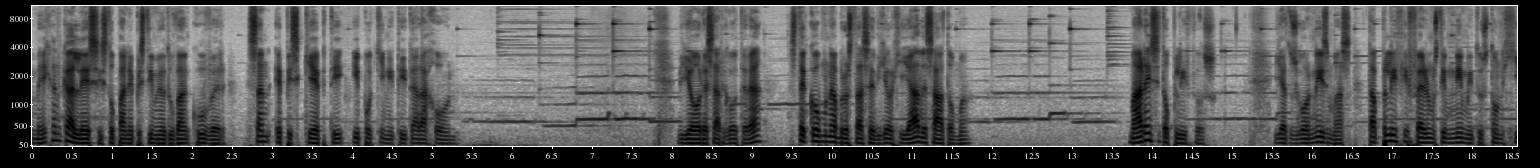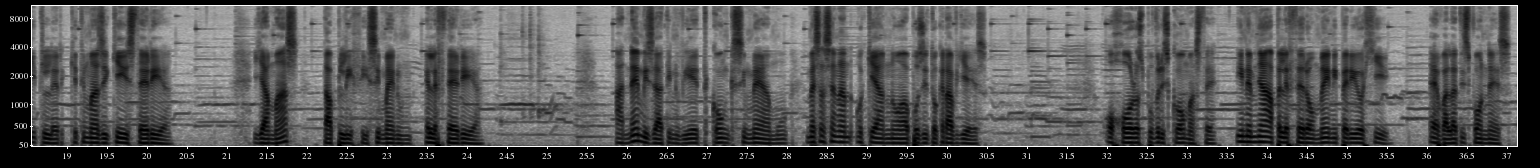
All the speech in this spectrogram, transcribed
Με είχαν καλέσει στο Πανεπιστήμιο του Βανκούβερ σαν επισκέπτη υποκινητή ταραχών. Δύο ώρες αργότερα στεκόμουν μπροστά σε δυο χιλιάδες άτομα. Μ' αρέσει το πλήθος. Για τους γονείς μας, τα πλήθη φέρνουν στη μνήμη τους τον Χίτλερ και τη μαζική ιστερία. Για μας, τα πλήθη σημαίνουν ελευθερία. Ανέμιζα την Βιετ Κόγκ σημαία μου μέσα σε έναν ωκεανό από ζητοκραυγές. Ο χώρος που βρισκόμαστε είναι μια απελευθερωμένη περιοχή. Έβαλα τις φωνές.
